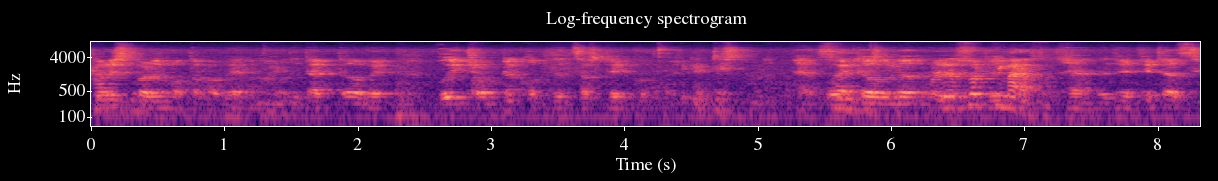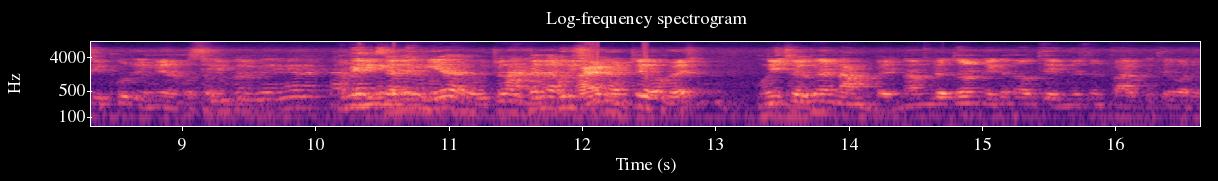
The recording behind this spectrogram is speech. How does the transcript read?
টুরিস্ট স্পটের মতো হবে এখন আমাদের দেখতে হবে। ওই চরটা কত সাস্টেন করবে? এটা টেস্ট করা। হ্যাঁ, ওইটা হলো। হ্যাঁ, যেটা শ্রীপুর ইউনিয়নের মতো। আমি এখানে গিয়ে ওইটা হ্যাঁ, ওখানে ফায়ার হবে। নিচে ওখানে নামবে। নামলে ধরুন এখানে হতে এমনিজন পার্ক হতে পারে।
